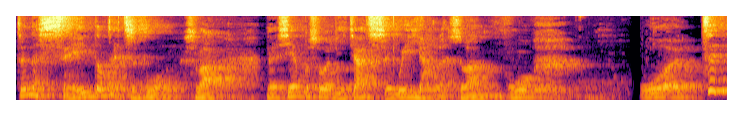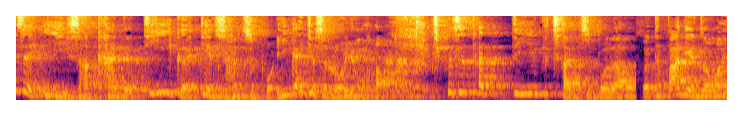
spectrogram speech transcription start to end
真的谁都在直播，是吧？那先不说李佳琦、薇娅了，是吧？我。我真正意义上看的第一个电商直播，应该就是罗永浩，就是他第一场直播，然后我他八点钟，我还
